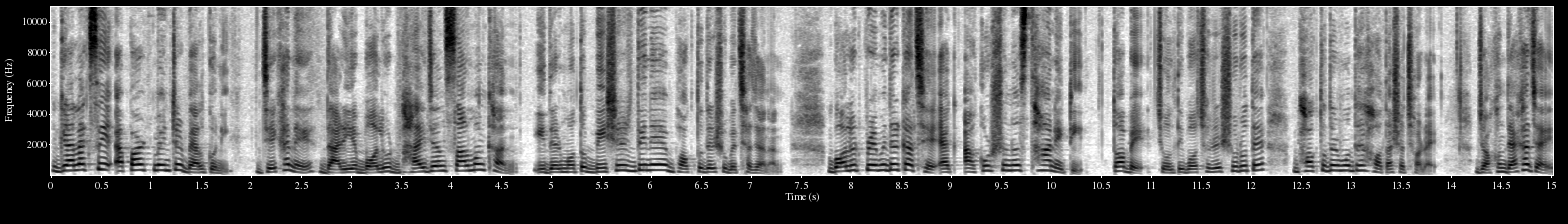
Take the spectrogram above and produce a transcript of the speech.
গ্যালাক্সি অ্যাপার্টমেন্টের ব্যালকনি, যেখানে দাঁড়িয়ে বলিউড ভাইজান সালমান খান ঈদের মতো বিশেষ দিনে ভক্তদের শুভেচ্ছা জানান। বলিউড প্রেমীদের কাছে এক আকর্ষণীয় স্থান এটি, তবে চলতি বছরের শুরুতে ভক্তদের মধ্যে হতাশা ছড়ায়। যখন দেখা যায়,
